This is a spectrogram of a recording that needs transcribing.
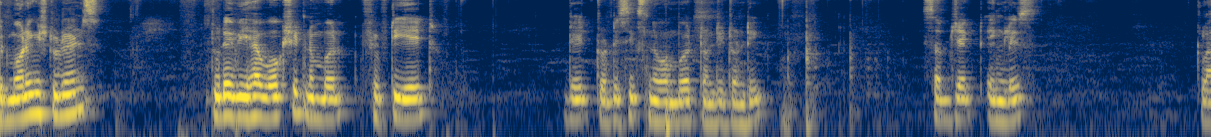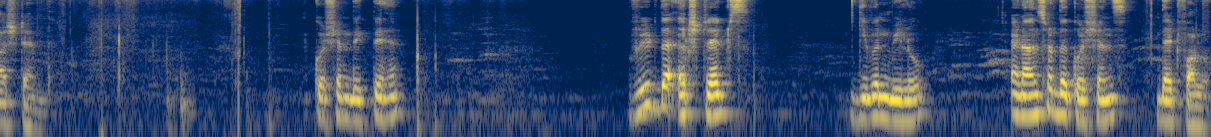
Good morning, students. Today we have worksheet number 58, date 26 November 2020. Subject English, class 10th. Question देखते हैं read the extracts given below and answer the questions that follow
